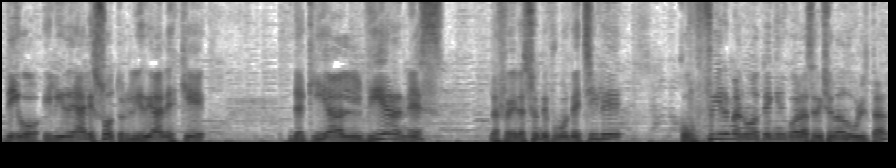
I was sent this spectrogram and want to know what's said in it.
Digo, el ideal es otro. El ideal es que de aquí al viernes la Federación de Fútbol de Chile confirma el nuevo técnico de la selección adulta,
